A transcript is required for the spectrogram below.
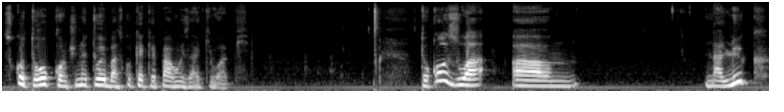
Soki tokocontinue toyeba soki quelque part yango wapi? Tokozwa um, na luc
